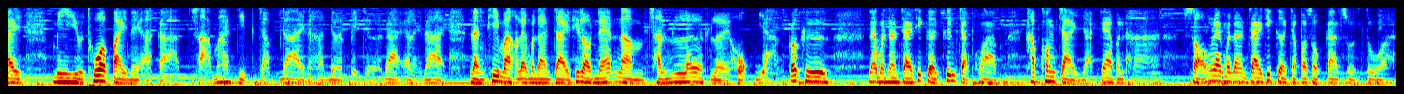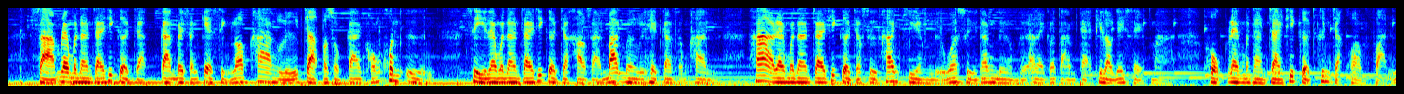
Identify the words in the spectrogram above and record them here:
มีอยู่ทั่วไปในอากาศ สามารถหยิบจับได้นะฮะเดินไปเจอได้อะไรได้ แหล่งที่มาของแรงบันดาลใจที่เราแนะนำชั้นเลิศเลย 6 อย่างก็คือ แรงบันดาลใจที่เกิดขึ้นจากความคับข้องใจอยากแก้ปัญหา 2. แรงบันดาลใจที่เกิดจากประสบการณ์ส่วนตัว 3. แรงบันดาลใจที่เกิดจากการไปสังเกตสิ่งรอบข้าง หรือจากประสบการณ์ของคนอื่น 4. แรงบันดาลใจที่เกิดจากข่าวสารบ้านเมืองหรือเหตุการณ์สำคัญ 5. แรงบันดาลใจที่เกิดจากสื่อข้างเคียง หรือว่าสื่อดั้งเดิม หรืออะไรก็ตามแต่ที่เราได้เสพมา 6. แรงบันดาลใจที่เกิดขึ้นจากความฝัน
